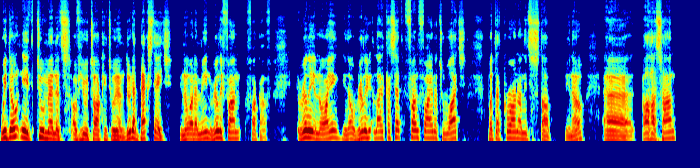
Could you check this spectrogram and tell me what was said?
We don't need two minutes of you talking to him. Do that backstage. You know what I mean? Really fun. Fuck off. Really annoying. You know, really like I said, fun fighter to watch, but that corner needs to stop. You know, uh, Alhassan.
